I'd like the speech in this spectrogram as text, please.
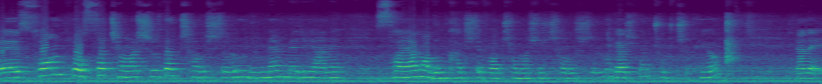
E, son posta çamaşırda çalıştırdım. Dünden beri yani sayamadım kaç defa çamaşır çalıştırdım. Gerçekten çok çıkıyor. Yani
